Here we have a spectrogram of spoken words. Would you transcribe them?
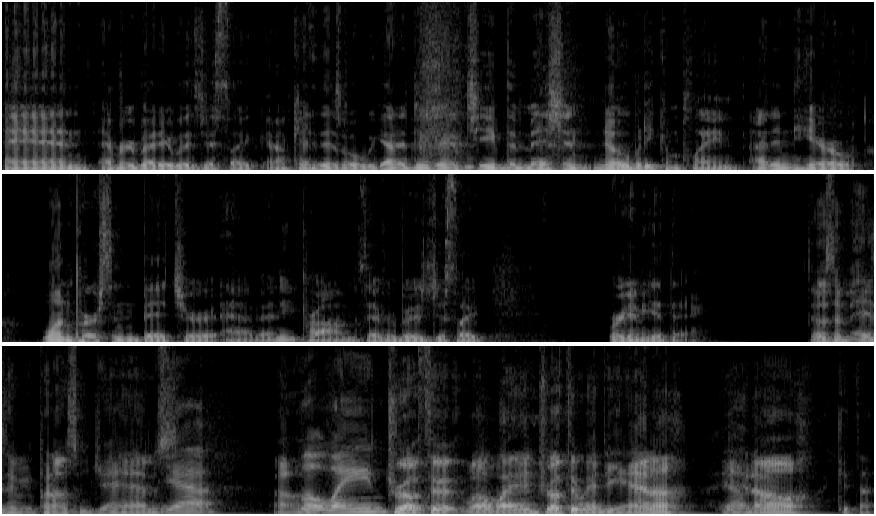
And everybody was just like, okay, this is what we got to do to achieve the mission. Nobody complained. I didn't hear one person bitch or have any problems. Everybody's just like, we're going to get there. It was amazing. We put on some jams. yeah. Um, Lil Wayne. drove through Lil Wayne, drove through Indiana. Yep. You know, get the,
